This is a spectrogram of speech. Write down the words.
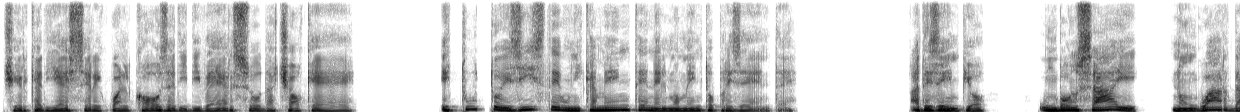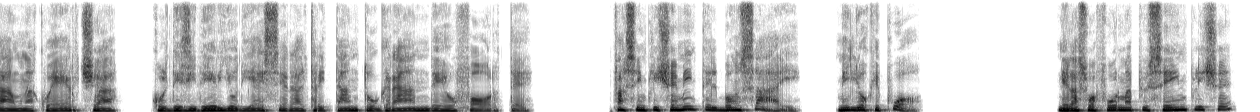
cerca di essere qualcosa di diverso da ciò che è, e tutto esiste unicamente nel momento presente. Ad esempio, un bonsai non guarda a una quercia col desiderio di essere altrettanto grande o forte. Fa semplicemente il bonsai, meglio che può. Nella sua forma più semplice,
